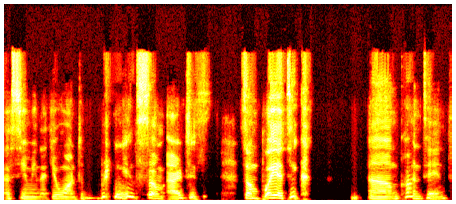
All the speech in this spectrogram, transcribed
assuming that you want to bring in some artist, some poetic um, content.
